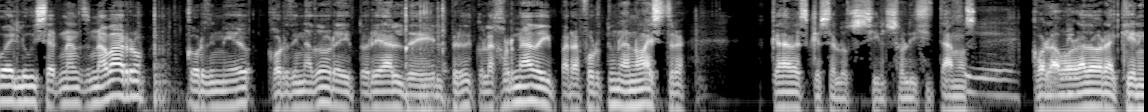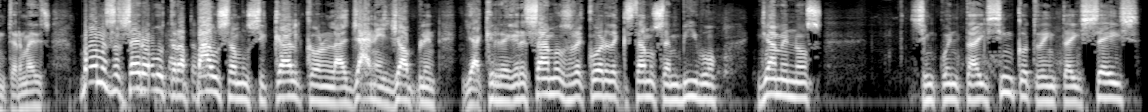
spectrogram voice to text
fue Luis Hernández Navarro, coordinador, editorial del periódico La Jornada y para fortuna nuestra, cada vez que se los solicitamos, colaborador aquí en Intermedios. Vamos a hacer otra pausa musical con la Janis Joplin y aquí regresamos. Recuerde que estamos en vivo. Llámenos 55 36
